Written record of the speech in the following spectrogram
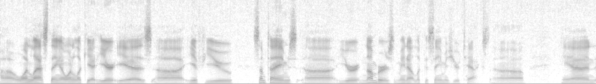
Uh, one last thing I want to look at here is uh, if you sometimes uh, your numbers may not look the same as your text uh, and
